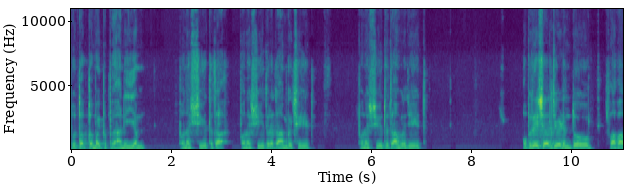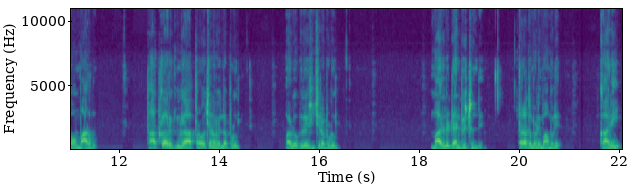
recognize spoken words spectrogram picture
సుతప్తమై పానీయం పునశ్చేతత పునశ్చేతురతాం గచ్చేత్ పునశ్చేతతాం రజేత్ ఉపదేశాలు చేయడంతో స్వభావం మారదు. తాత్కాలికంగా ప్రవచనం విన్నప్పుడు వాళ్ళు ఉపదేశించినప్పుడు మారినట్టు అనిపిస్తుంది. తర్వాత మళ్ళీ మామూలే. కానీ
